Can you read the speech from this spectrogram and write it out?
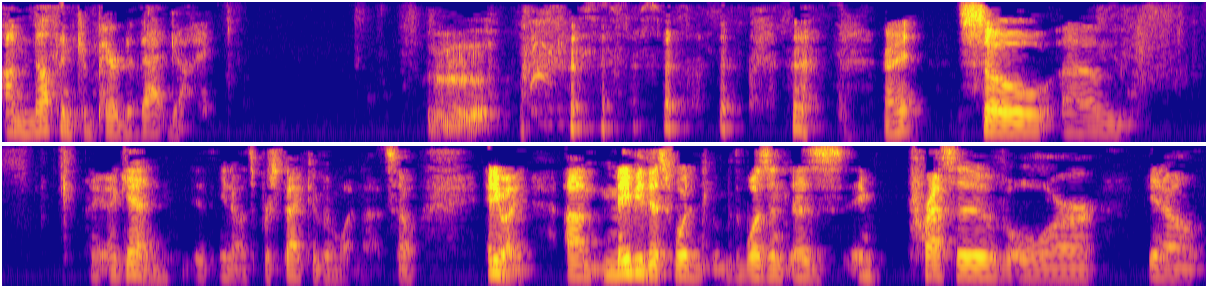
I'm nothing compared to that guy. right? So, um, again, it, you know, it's perspective and whatnot. So anyway, um, maybe this would wasn't as impressive or you know,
